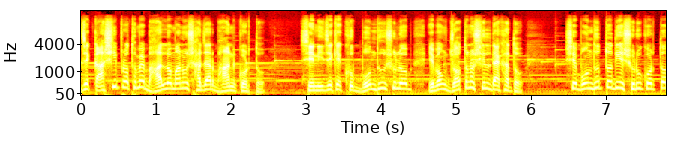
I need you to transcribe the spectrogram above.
যে কাশি প্রথমে ভালো মানুষ হাজার ভান করত। সে নিজেকে খুব বন্ধুসুলভ এবং যত্নশীল দেখাতো। সে বন্ধুত্ব দিয়ে শুরু করত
